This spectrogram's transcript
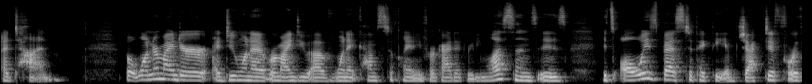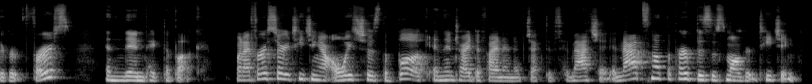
a ton. But one reminder I do want to remind you of when it comes to planning for guided reading lessons is it's always best to pick the objective for the group first and then pick the book. When I first started teaching, I always chose the book and then tried to find an objective to match it. And that's not the purpose of small group teaching.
